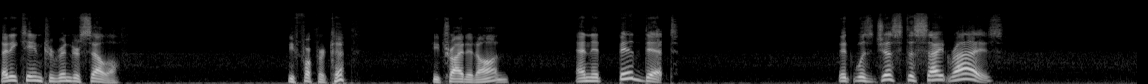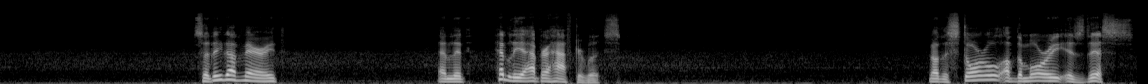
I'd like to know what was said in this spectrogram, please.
Then he came to Rindersella. He fucker it. He tried it on, and it bid it. It was just the sight rise. So they got married and lived happily ever afterwards. Now, the story of the Maury is this.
